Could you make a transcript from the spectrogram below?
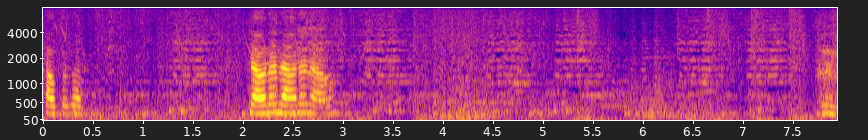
Help us. No, no, no, no, no.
